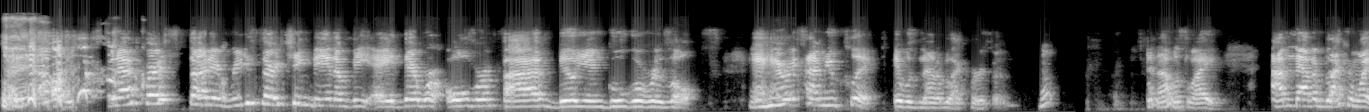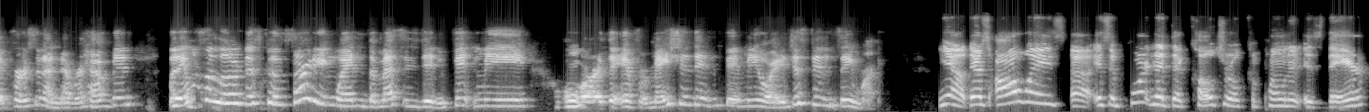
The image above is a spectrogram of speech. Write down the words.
when I first started researching being a VA, there were over 5 billion Google results. Mm-hmm. And every time you clicked, it was not a Black person. Nope. And I was like, I'm not a Black and white person. I never have been. But it was a little disconcerting when the message didn't fit me mm-hmm. or the information didn't fit me or it just didn't seem right. Yeah, there's always, uh, it's important that the cultural component is there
